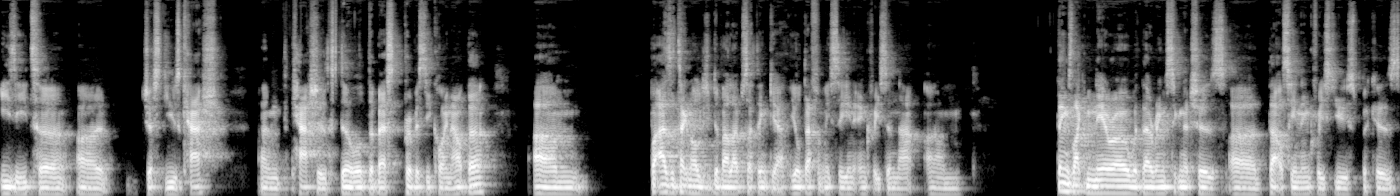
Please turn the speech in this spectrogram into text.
easy to uh, just use cash, and cash is still the best privacy coin out there. Um, but as the technology develops, I think yeah, you'll definitely see an increase in that. Um, things like Monero with their ring signatures, uh, that'll see an increased use because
